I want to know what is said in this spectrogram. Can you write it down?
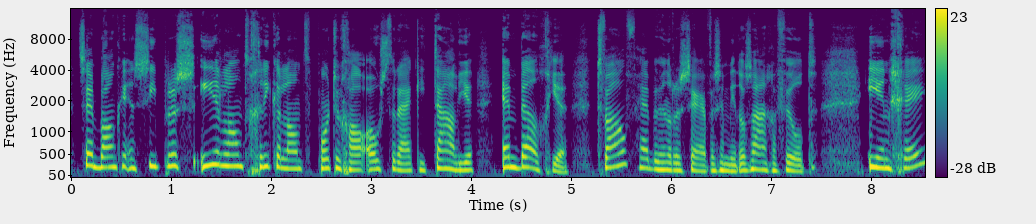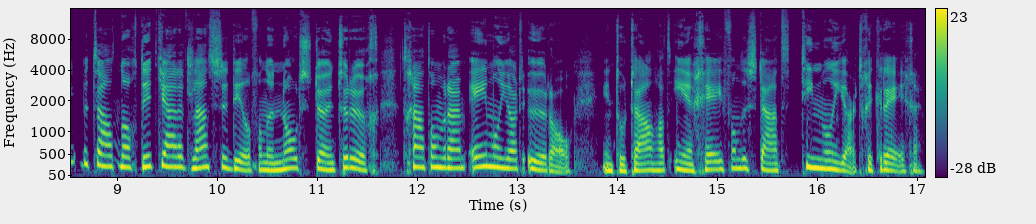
Het zijn banken in Cyprus, Ierland, Griekenland, Portugal, Oostenrijk, Italië en België. Twaalf hebben hun reserves inmiddels aangevuld. ING betaalt nog dit jaar het laatste deel van de noodsteun terug. Het gaat om ruim 1 miljard euro. In totaal had ING van de staat 10 miljard gekregen.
